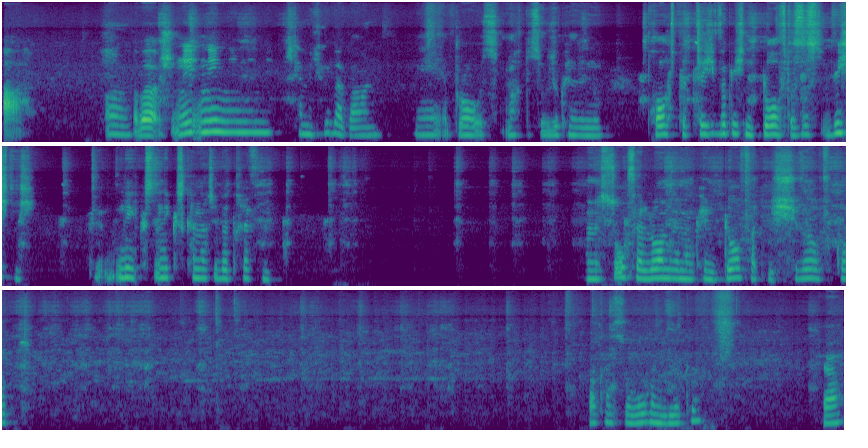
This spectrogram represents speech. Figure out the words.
Da. Oh, Aber nee, nee, nee, nee, ich kann mich rüberbauen. Nee, Bro, es macht jetzt sowieso keinen Sinn. Du brauchst tatsächlich wirklich ein Dorf. Das ist wichtig. Nix, nix kann das übertreffen. Man ist so verloren, wenn man kein Dorf hat. Ich schwöre auf Gott. Da kannst du hoch in die Lücke. Ja.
